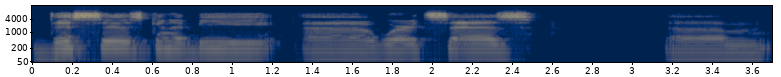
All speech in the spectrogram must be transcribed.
this is going to be uh, where it says um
